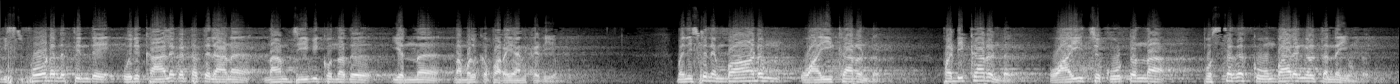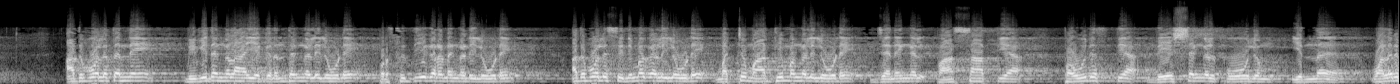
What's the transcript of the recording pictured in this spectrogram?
വിസ്ഫോടനത്തിന്റെ ഒരു കാലഘട്ടത്തിലാണ് നാം ജീവിക്കുന്നത് എന്ന് നമ്മൾക്ക് പറയാൻ കഴിയും. മനുഷ്യനെമ്പാടും വായിക്കാറുണ്ട് പഠിക്കാറുണ്ട് വായിച്ചു കൂട്ടുന്ന പുസ്തക കൂമ്പാരങ്ങൾ തന്നെയുണ്ട്. അതുപോലെ തന്നെ വിവിധങ്ങളായ ഗ്രന്ഥങ്ങളിലൂടെ പ്രസിദ്ധീകരണങ്ങളിലൂടെ അതുപോലെ സിനിമകളിലൂടെ മറ്റു മാധ്യമങ്ങളിലൂടെ ജനങ്ങൾ പാശ്ചാത്യ പൗരസ്ത്യ ദേശങ്ങൾ പോലും ഇന്ന് വളരെ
